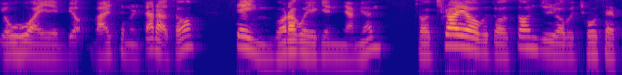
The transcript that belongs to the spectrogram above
여호와의 말씀을 따라서 saying 뭐라고 얘기했냐면 the trial of the sons of Joseph,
